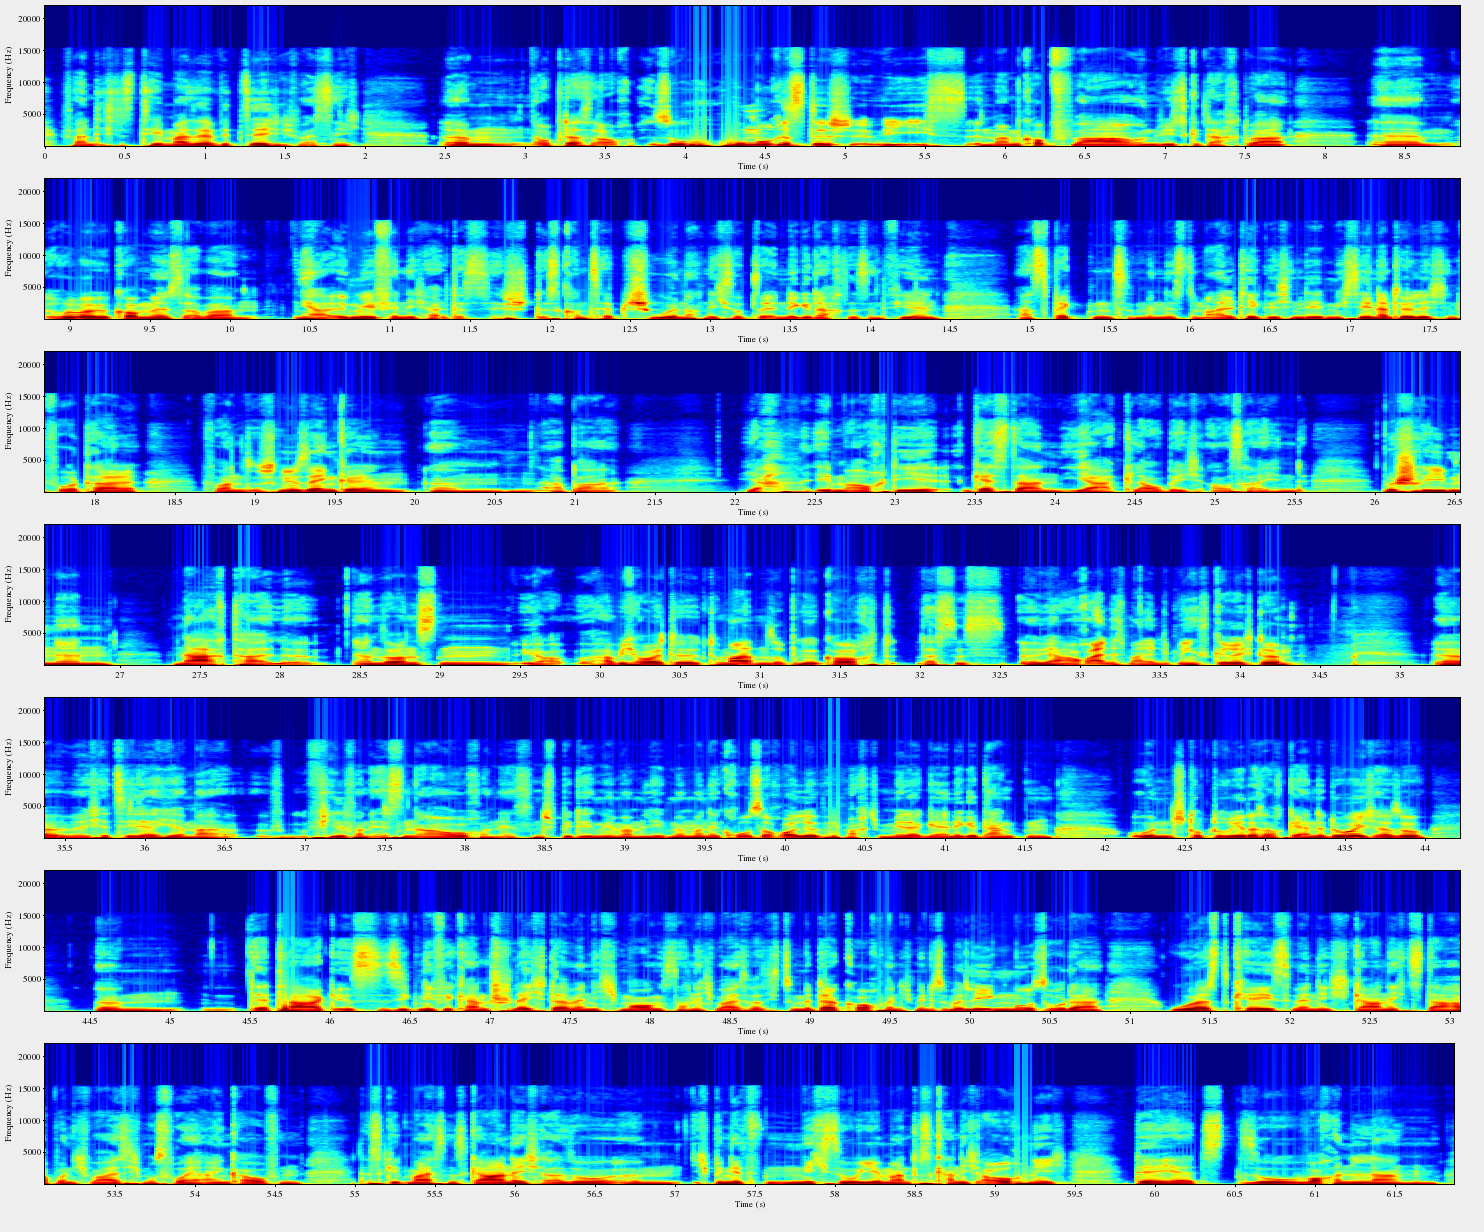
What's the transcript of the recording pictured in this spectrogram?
fand ich das Thema sehr witzig. Ich weiß nicht, ähm, ob das auch so humoristisch, wie es in meinem Kopf war und wie es gedacht war, ähm, rübergekommen ist. Aber ja, irgendwie finde ich halt, dass das Konzept Schuhe noch nicht so zu Ende gedacht ist in vielen Aspekten, zumindest im alltäglichen Leben. Ich sehe natürlich den Vorteil von so Schnürsenkeln, ähm, aber ja, eben auch die gestern, ja, glaube ich, ausreichend beschriebenen Nachteile. Ansonsten, ja, habe ich heute Tomatensuppe gekocht. Das ist äh, ja auch eines meiner Lieblingsgerichte. Äh, ich erzähle ja hier mal viel von Essen auch und Essen spielt irgendwie in meinem Leben immer eine große Rolle. Ich mache mir da gerne Gedanken und strukturiere das auch gerne durch. Also ähm, der Tag ist signifikant schlechter, wenn ich morgens noch nicht weiß, was ich zum Mittag koche, wenn ich mir das überlegen muss oder worst case, wenn ich gar nichts da habe und ich weiß, ich muss vorher einkaufen. Das geht meistens gar nicht. Also ähm, ich bin jetzt nicht so jemand, das kann ich auch nicht, der jetzt so wochenlang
